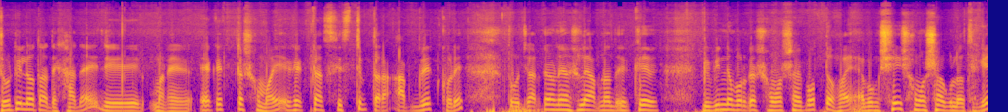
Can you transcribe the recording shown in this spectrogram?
জটিলতা দেখা দেয় যে মানে এক একটা সময় এক একটা সিস্টেম তারা আপগ্রেড করে। তো যার কারণে আসলে আপনাদেরকে বিভিন্ন প্রকার সমস্যায় পড়তে হয় এবং সেই সমস্যাগুলো থেকে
